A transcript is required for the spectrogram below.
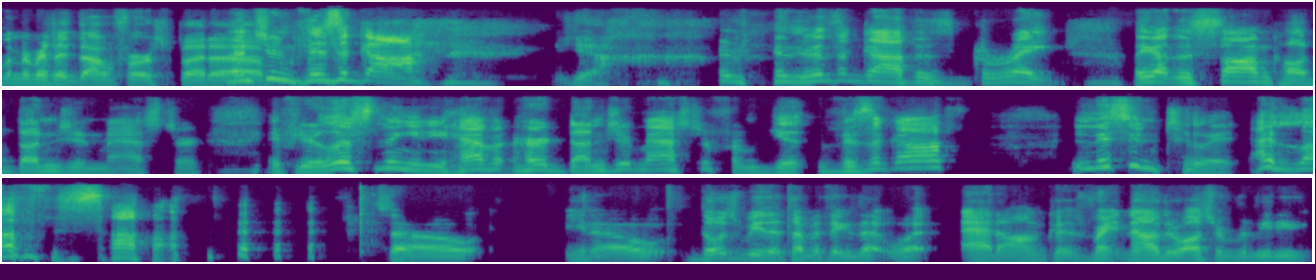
let me write that down first. But uh, mention Visigoth. yeah, Visigoth is great. They got this song called Dungeon Master. If you're listening and you haven't heard Dungeon Master from Visigoth, listen to it. I love the song. so you know those would be the type of things that would add on because right now they're also releasing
